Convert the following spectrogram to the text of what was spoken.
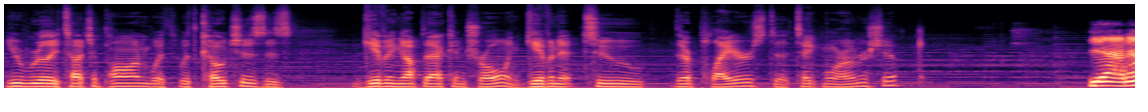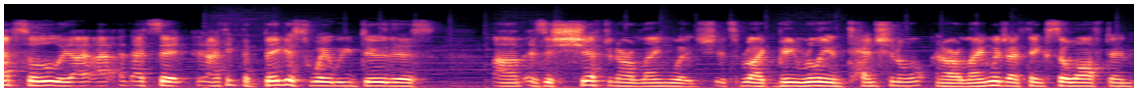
you really touch upon with with coaches is giving up that control and giving it to their players to take more ownership? Yeah, and absolutely. I, I, that's it. And I think the biggest way we do this um, is a shift in our language. It's like being really intentional in our language. I think so often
